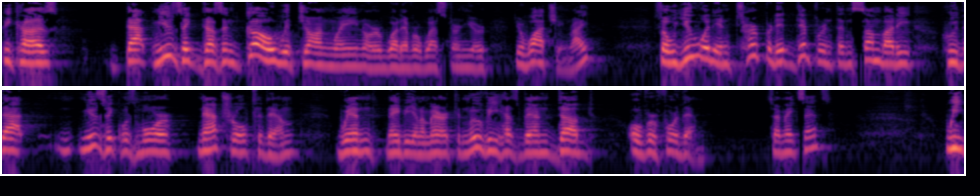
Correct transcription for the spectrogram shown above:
Because that music doesn't go with John Wayne or whatever Western you're, you're watching, right? So you would interpret it different than somebody who that music was more natural to them when maybe an American movie has been dubbed over for them. Does that make sense? We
